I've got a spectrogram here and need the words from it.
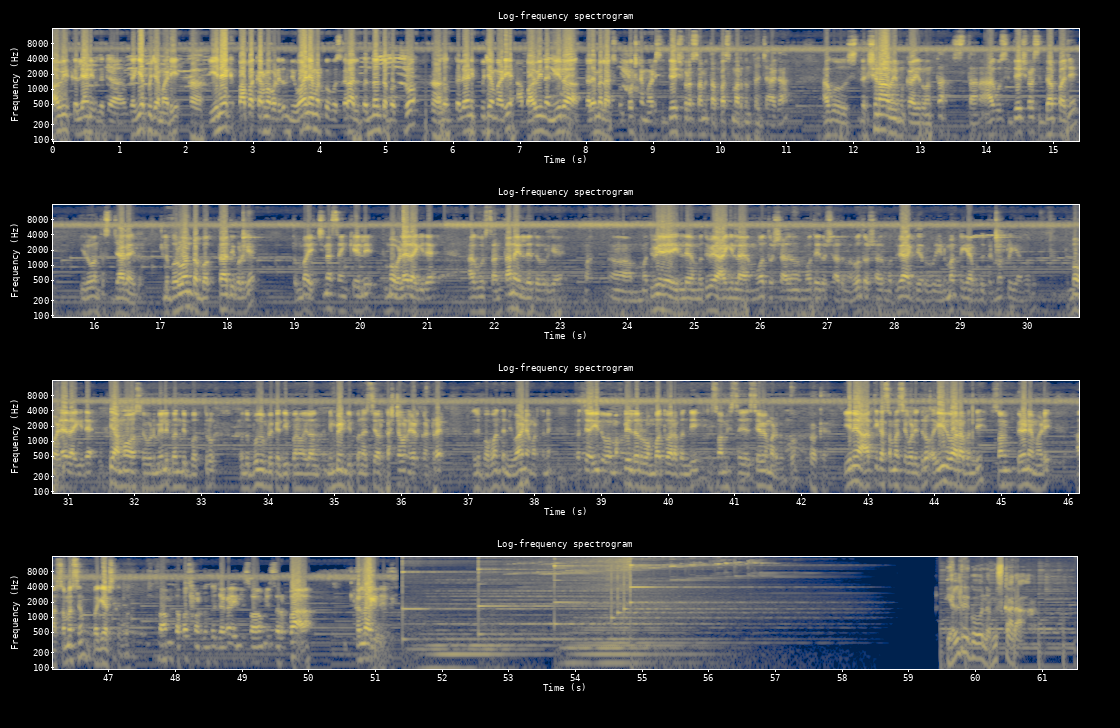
ಬಾವಿ ಕಲ್ಯಾಣಿ ಗಂಗೆ ಪೂಜೆ ಮಾಡಿ. ಏನೇ ಪಾಪ ಕರ್ಮಗಳಿದ್ರು ನಿವಾರಣೆ ಮಾಡ್ಕೋಸ್ಕರ ಅಲ್ಲಿ ಬಂದಂತ ಭಕ್ತರು ಅದೊಂದು ಕಲ್ಯಾಣಿ ಪೂಜೆ ಮಾಡಿ ಆ ಬಾವಿಯಿಂದ ನೀರ ತಲೆ ಮೇಲೆ ಹಾಕಿ ಪೋಷಣೆ ಮಾಡಿ ಸಿದ್ದೇಶ್ವರ ಸ್ವಾಮಿ ತಪಸ್ ಮಾಡಿದಂತ ಜಾಗ. ಹಾಗೂ ದಕ್ಷಿಣಾಭಿಮುಖ ಇರುವಂತ ಸ್ಥಾನ ಹಾಗೂ ಸಿದ್ದೇಶ್ವರ ಸಿದ್ದಪ್ಪಾಜಿ ಇರುವಂತ ಜಾಗ ಇದು. ಇಲ್ಲಿ ಬರುವಂತ ಭಕ್ತಾದಿಗಳಿಗೆ ತುಂಬಾ ಹೆಚ್ಚಿನ ಸಂಖ್ಯೆಯಲ್ಲಿ ತುಂಬಾ ಒಳ್ಳೆಯದಾಗಿದೆ ಹಾಗೂ ಸಂತಾನ ಇಲ್ಲದವ್ರಿಗೆ ಮದುವೆ ಇಲ್ಲ ಮದುವೆ ಆಗಿಲ್ಲ ಮೂವತ್ತು ವರ್ಷ ಆದ್ರೂ ಮೂವತ್ತೈದು ವರ್ಷ ಆದ್ರೂ ನಲವತ್ತು ವರ್ಷ ಆದ್ರೂ ಮದುವೆ ಆಗದೆ ಇರೋರು ಹೆಣ್ಮಕ್ಳಿಗೆ ಆಗ್ಬೋದು ಗಂಡ್ಮಕ್ಳಿಗೆ ಆಗ್ಬೋದು ತುಂಬಾ ಒಳ್ಳೆಯದಾಗಿದೆ ಈ ಅಮಾವಾಸ್ಯೆ ಹುಡ್ಮೇಲೆ ಬಂದು ಭಕ್ತರು ಒಂದು ಬೂದುಂಬಿಕೆ ದೀಪನೋ ಇಲ್ಲ ನಿಂಬೆಹಣ್ಣು ದೀಪನ ಹಚ್ಚಿ ಅವ್ರ ಕಷ್ಟವನ್ನು ಹೇಳ್ಕೊಂಡ್ರೆ ಅಲ್ಲಿ ಭಗವಂತ ನಿವಾರಣೆ ಮಾಡ್ತಾನೆ. ಪ್ರತಿ ಐದು ಮಕ್ಕಳಿಲ್ಲದರು ಒಂಬತ್ತು ವಾರ ಬಂದು ಸ್ವಾಮಿ ಸೇವೆ ಮಾಡಬೇಕು. ಓಕೆ. ಏನೇ ಆರ್ಥಿಕ ಸಮಸ್ಯೆಗಳಿದ್ರು ಐದು ವಾರ ಬಂದು ಸ್ವಾಮಿ ಪ್ರೇರಣೆ ಮಾಡಿ ಆ ಸಮಸ್ಯೆ ಬಗೆಹರಿಸ್ಕೋಬಹುದು ಸ್ವಾಮಿ ತಪಸ್ ಮಾಡಿದಂತ ಜಾಗ ಇಲ್ಲಿ ಸ್ವಾಮಿ ಸರ್ಪ ಕಲ್ಲಾಗಿದೆ. ಎಲ್ರಿಗೂ ನಮಸ್ಕಾರ.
